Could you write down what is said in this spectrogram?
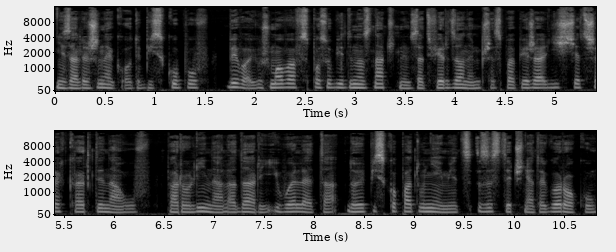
niezależnego od biskupów, była już mowa w sposób jednoznaczny w zatwierdzonym przez papieża liście trzech kardynałów Parolina, Ladari i Weleta do episkopatu Niemiec ze stycznia tego roku.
